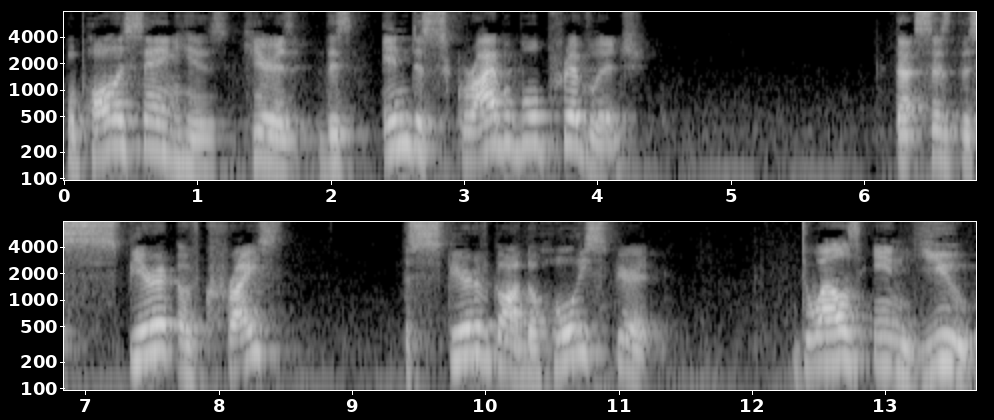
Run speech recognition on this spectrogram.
What Paul is saying is, here is this indescribable privilege that says the Spirit of Christ, the Spirit of God, the Holy Spirit, dwells in you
